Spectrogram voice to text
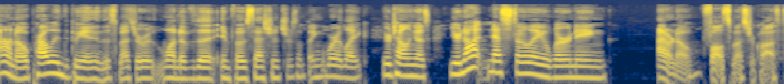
I don't know, probably in the beginning of the semester, one of the info sessions or something, where like they're telling us you're not necessarily learning, I don't know, fall semester class.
